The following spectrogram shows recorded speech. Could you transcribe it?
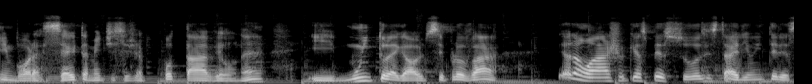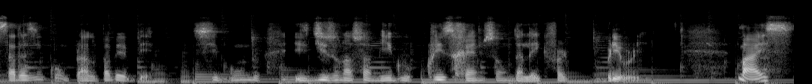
Embora certamente seja potável, né? E muito legal de se provar, eu não acho que as pessoas estariam interessadas em comprá-lo para beber, segundo diz o nosso amigo Chris Ramson da Lakeford Brewery. Mas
